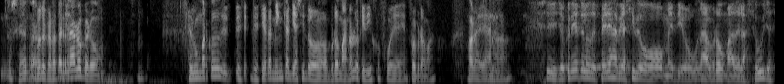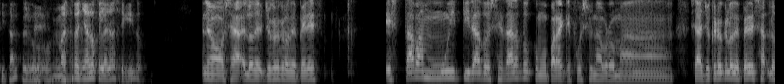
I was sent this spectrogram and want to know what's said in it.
No sé, es raro. Bueno, es raro, pero Según Marco de- de- decía también que había sido broma, ¿no? Lo que dijo fue, fue broma. Ahora ya no. Sí, yo creía que lo de Pérez había sido medio una broma de las suyas y tal, pero Sí. me ha extrañado que la hayan seguido. No, o sea, lo de, yo creo que lo de Pérez estaba muy tirado ese dardo como para que fuese una broma. O sea, yo creo que lo de Pérez lo,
